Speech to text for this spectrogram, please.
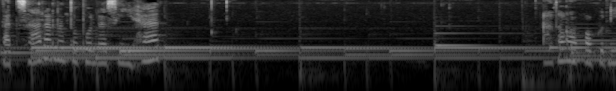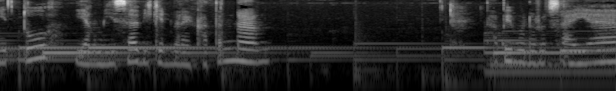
mendapat saran ataupun nasihat atau apa pun itu yang bisa bikin mereka tenang. Tapi menurut saya,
